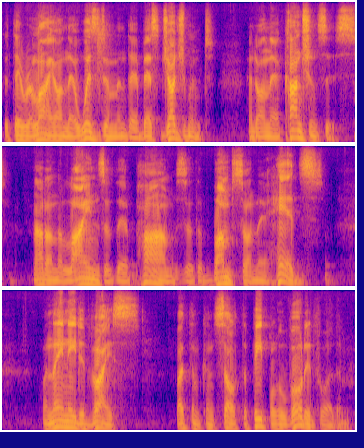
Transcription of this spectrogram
that they rely on their wisdom and their best judgment and on their consciences, not on the lines of their palms or the bumps on their heads. When they need advice, let them consult the people who voted for them.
